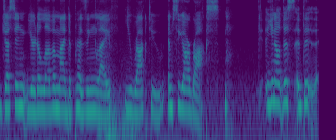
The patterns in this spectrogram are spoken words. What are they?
Justin, you're the love of my depressing life. You rock too. MCR rocks. you know, this. Uh, th-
